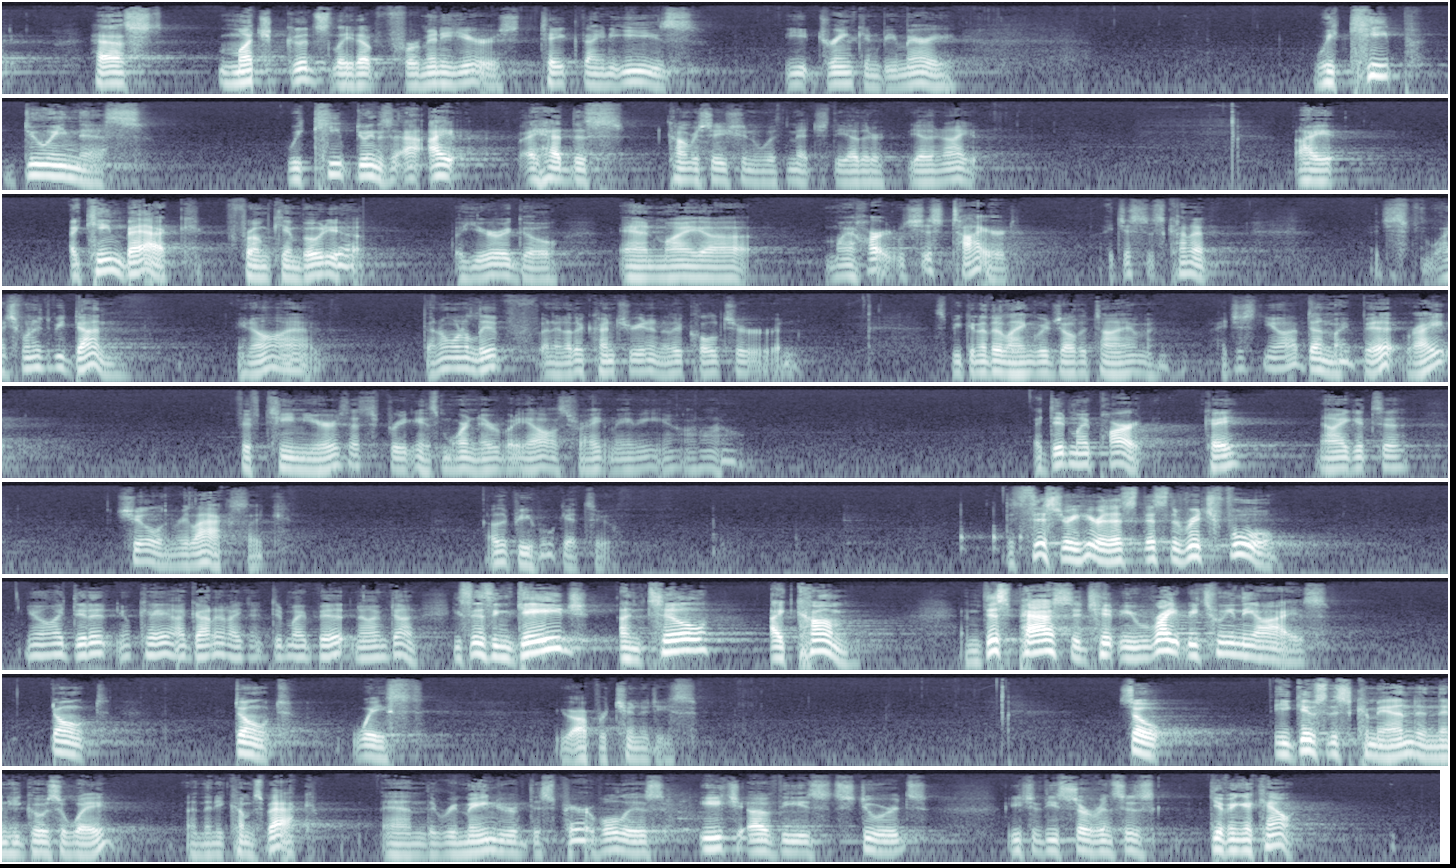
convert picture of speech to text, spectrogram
hast much goods laid up for many years. Take thine ease, eat, drink, and be merry. We keep doing this. We keep doing this. I, I, I had this conversation with Mitch the other, the other night. I, I came back from Cambodia a year ago, and my, uh, my heart was just tired. I just was kind of, I just, I just wanted to be done. You know, I, I don't want to live in another country, in another culture, and speak another language all the time. And I just, you know, I've done my bit, right? 15 years, that's pretty, it's more than everybody else, right? Maybe, you know, I don't know. I did my part, okay? Now I get to chill and relax like other people get to. It's this right here. That's, that's the rich fool. You know, I did it. Okay, I got it. I did my bit. Now I'm done. He says, engage until I come. And this passage hit me right between the eyes. Don't, don't waste your opportunities. So he gives this command, and then he goes away, and then he comes back. And the remainder of this parable is each of these stewards each of these servants is giving account,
